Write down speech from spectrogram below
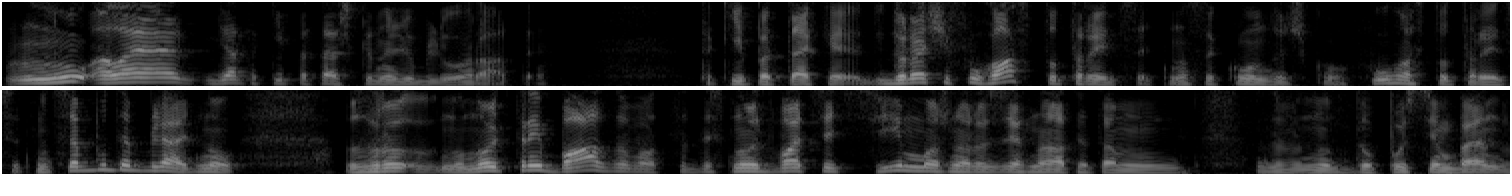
Ну, але я такі ПТшки не люблю грати. Такі ПТки. До речі, фуга 130 на секундочку. Фуга 130. Ну це буде, блядь, ну, ну 0,3 базова, це десь 0,27 можна розігнати, там, ну, допустим,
